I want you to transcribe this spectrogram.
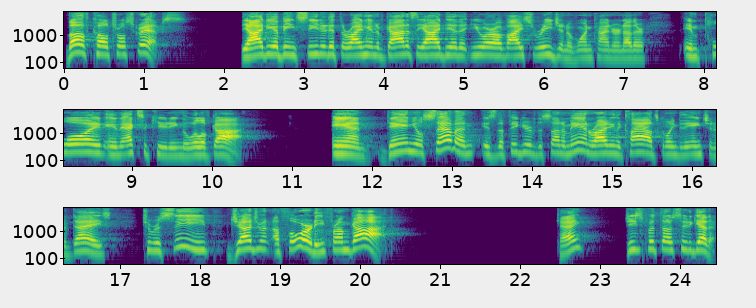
Both cultural scripts. The idea of being seated at the right hand of God is the idea that you are a vice regent of one kind or another, employed in executing the will of God. And Daniel 7 is the figure of the Son of Man riding the clouds, going to the Ancient of Days to receive judgment authority from God. Okay? Jesus put those two together.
